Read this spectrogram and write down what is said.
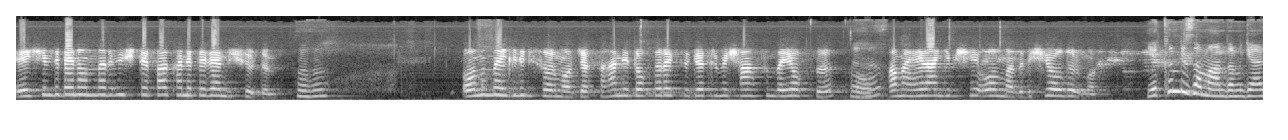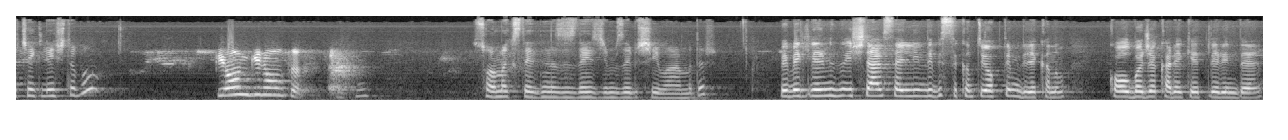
Ee, şimdi ben onları üç defa kanepeden düşürdüm. Hı hı. Onunla ilgili bir sorum olacaktı. Hani doktora götürme şansım da yoktu. Hı hı. Ama herhangi bir şey olmadı. Bir şey olur mu? Yakın bir zamanda mı gerçekleşti bu? Bir 10 gün oldu. Sormak istediğiniz izleyicimize bir şey var mıdır? Bebeklerimizin işlevselliğinde bir sıkıntı yok değil mi Dilek Hanım? Kol bacak hareketlerinde.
